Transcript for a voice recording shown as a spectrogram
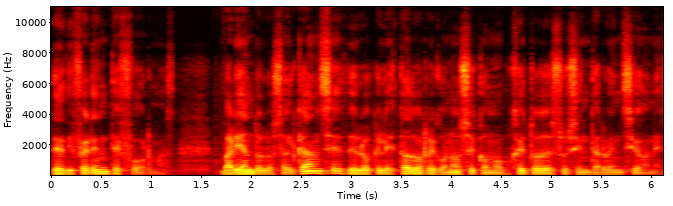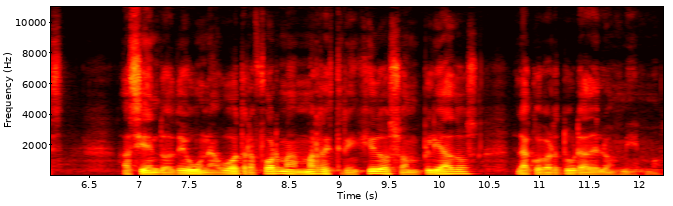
de, diferentes formas, variando los alcances de lo que el Estado reconoce como objeto de sus intervenciones, haciendo de una u otra forma más restringidos o ampliados la cobertura de los mismos.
